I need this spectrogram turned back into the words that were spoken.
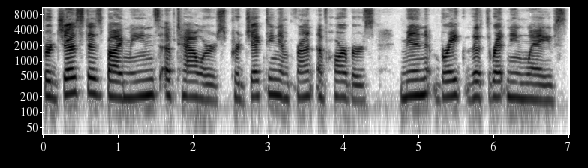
For just as by means of towers projecting in front of harbors, men break the threatening waves,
